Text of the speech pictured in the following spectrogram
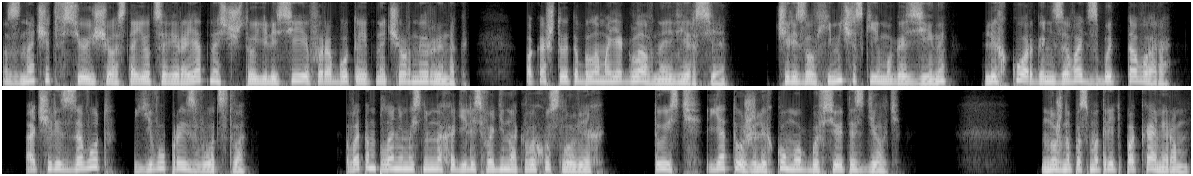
«Значит, все еще остается вероятность, что Елисеев и работает на черный рынок. Пока что это была моя главная версия. Через алхимические магазины легко организовать сбыт товара, а через завод — его производство». В этом плане мы с ним находились в одинаковых условиях. То есть я тоже легко мог бы все это сделать. Нужно посмотреть по камерам,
